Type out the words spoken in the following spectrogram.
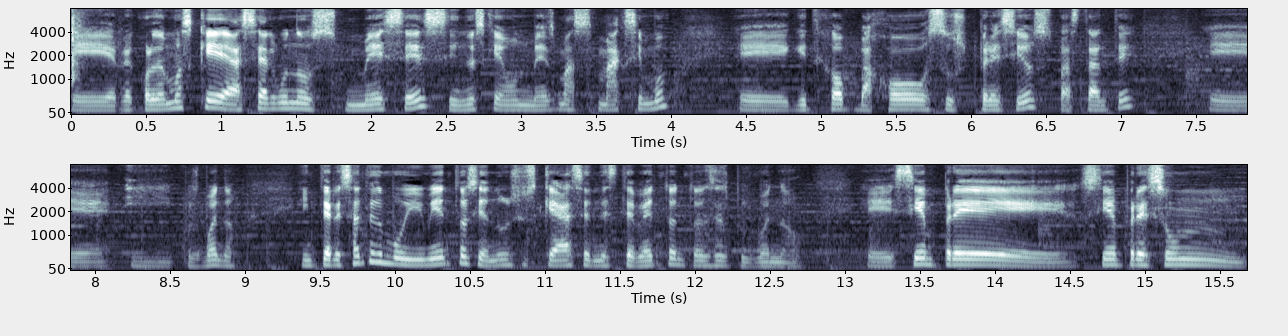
eh, recordemos que hace algunos meses, si no es que un mes más máximo, GitHub bajó sus precios bastante. y pues bueno, interesantes movimientos y anuncios que hacen este evento. Entonces, pues bueno, siempre, siempre es un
